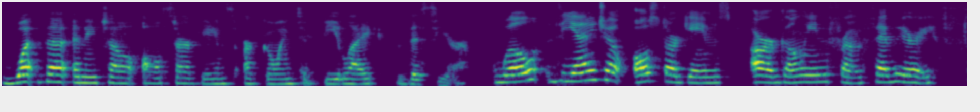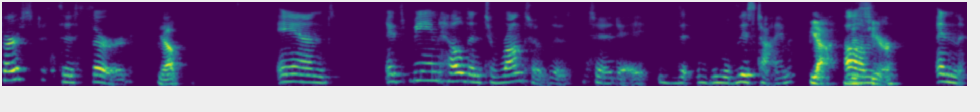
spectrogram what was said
what the NHL All Star Games are going to be like this year. Well, the NHL All Star Games are going from February 1st to 3rd, Yep. and it's being held in Toronto this, today, th- well, this time. Yeah, this Um, year. And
